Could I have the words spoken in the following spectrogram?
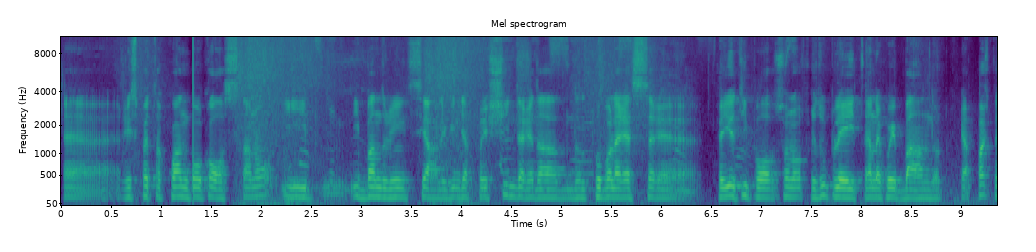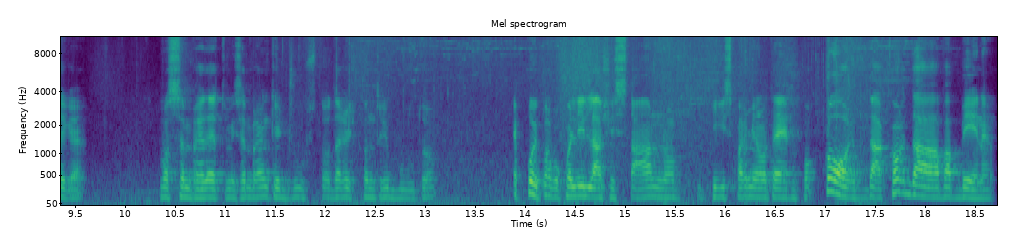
eh, rispetto a quanto costano i, i, bundle iniziali, quindi a prescindere da, dal tuo voler essere... Cioè io tipo sono free to play tranne quei bundle, perché a parte che, come ho sempre detto, mi sembra anche giusto dare il contributo e poi proprio quelli là ci stanno, ti risparmiano tempo. Corda, corda va bene.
